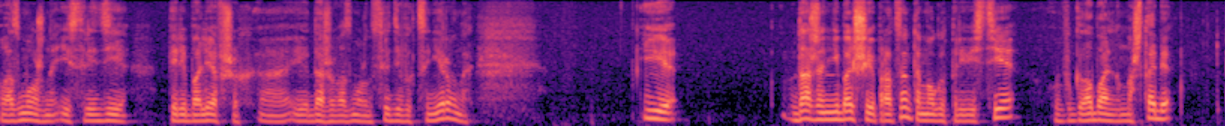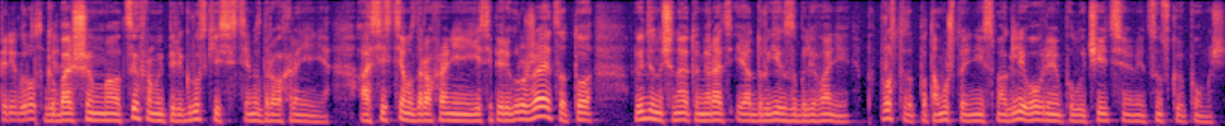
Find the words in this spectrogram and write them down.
возможно, и среди переболевших, э, и даже, возможно, среди вакцинированных. И даже небольшие проценты могут привести в глобальном масштабе перегрузки. к большим э, цифрам и перегрузки системы здравоохранения. А система здравоохранения, если перегружается, то люди начинают умирать и от других заболеваний, просто потому что не смогли вовремя получить медицинскую помощь.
